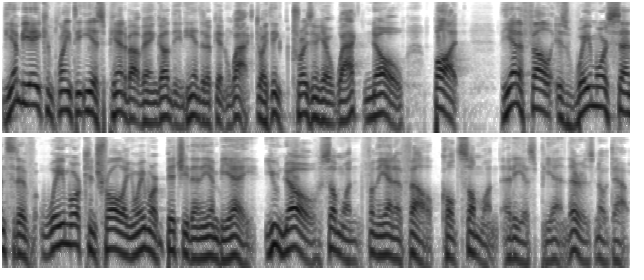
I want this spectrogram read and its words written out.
the NBA complained to ESPN about Van Gundy and he ended up getting whacked. Do I think Troy's going to get whacked? No. But the NFL is way more sensitive, way more controlling, and way more bitchy than the NBA. You know someone from the NFL called someone at ESPN. There is no doubt.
